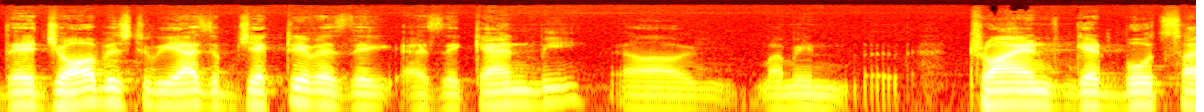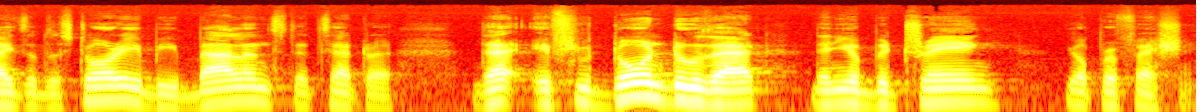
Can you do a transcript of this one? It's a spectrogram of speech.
their job is to be as objective as they as they can be. Uh, I mean, try and get both sides of the story, be balanced, etc. That if you don't do that, then you're betraying your profession,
